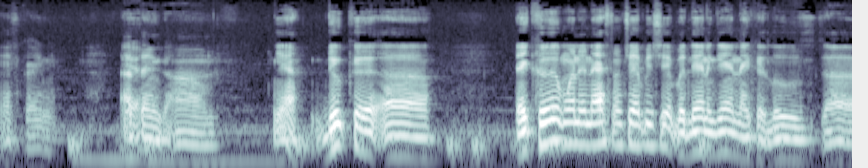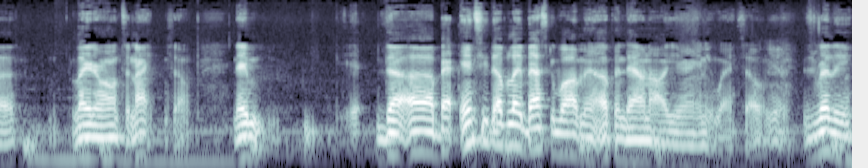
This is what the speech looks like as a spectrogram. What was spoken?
That's crazy. I think um yeah, Duke could uh they could win the national championship, but then again they could lose uh later on tonight. So they the uh NCAA basketball been up and down all year anyway. So Yeah. it's really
